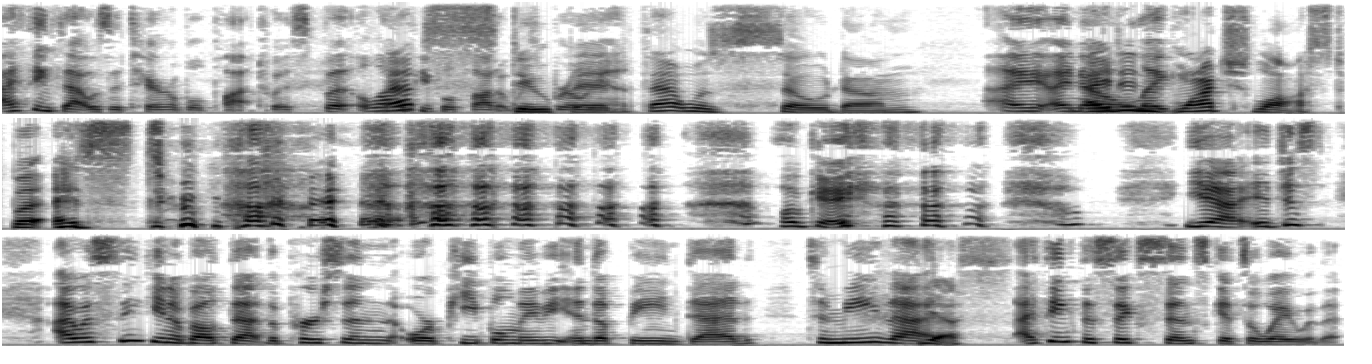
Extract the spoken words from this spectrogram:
I think that was a terrible plot twist, but a lot That's of people thought it stupid. was brilliant. That was so dumb. I, I know. I didn't like, watch Lost, but it's stupid. okay. yeah, it just I was thinking about that the person or people maybe end up being dead. To me that Yes. I think the sixth sense gets away with it.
